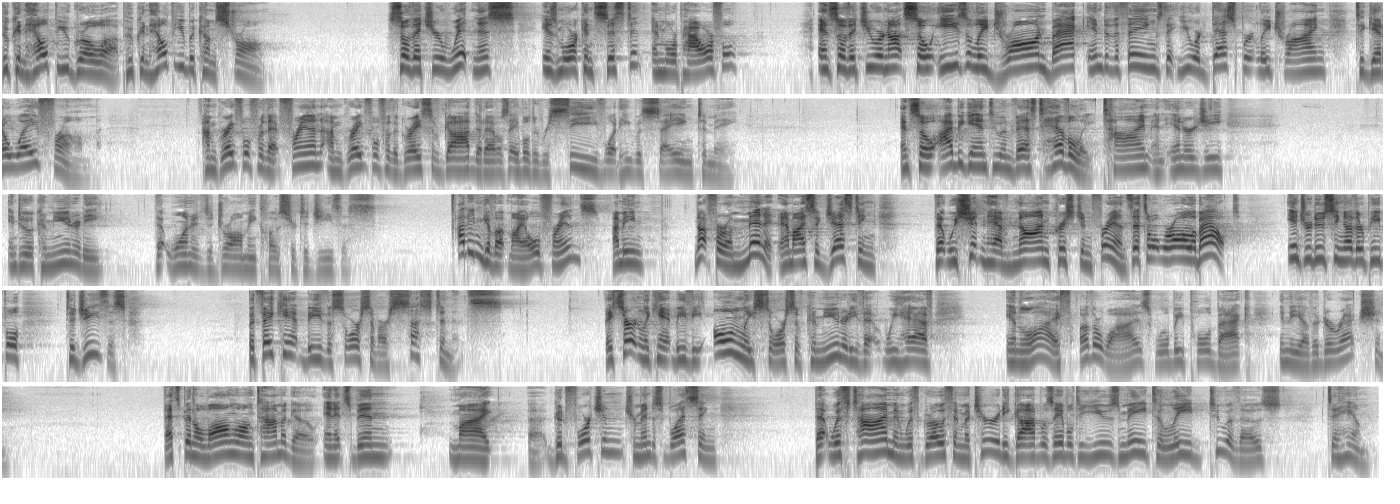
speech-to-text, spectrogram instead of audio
who can help you grow up, who can help you become strong, so that your witness is more consistent and more powerful, and so that you are not so easily drawn back into the things that you are desperately trying to get away from. I'm grateful for that friend. I'm grateful for the grace of God that I was able to receive what he was saying to me. And so I began to invest heavily time and energy into a community that wanted to draw me closer to Jesus. I didn't give up my old friends. I mean, not for a minute am I suggesting that we shouldn't have non Christian friends. That's what we're all about, introducing other people to Jesus. But they can't be the source of our sustenance. They certainly can't be the only source of community that we have in life. Otherwise, we'll be pulled back in the other direction. That's been a long, long time ago, and it's been my uh, good fortune, tremendous blessing that with time and with growth and maturity, God was able to use me to lead two of those to Him.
